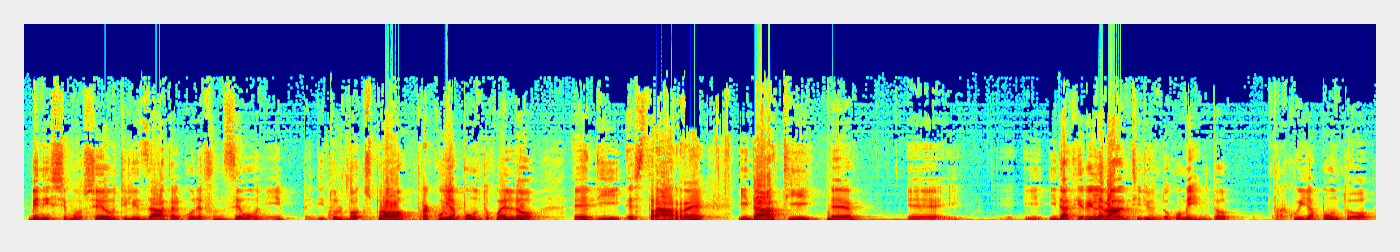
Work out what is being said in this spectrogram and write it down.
Benissimo, se utilizzate alcune funzioni di Toolbox Pro, tra cui appunto quello eh, di estrarre i dati, eh, eh, i, i dati rilevanti di un documento, tra cui appunto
